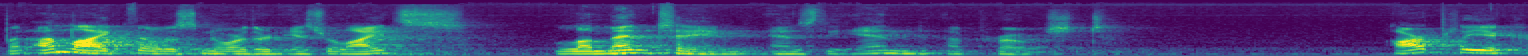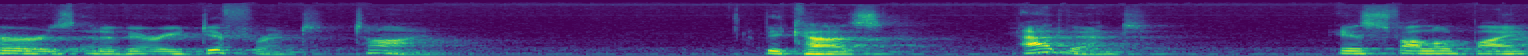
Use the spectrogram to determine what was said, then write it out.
But unlike those northern Israelites lamenting as the end approached, our plea occurs at a very different time because Advent is followed by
